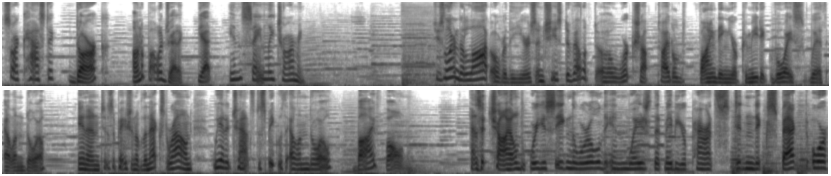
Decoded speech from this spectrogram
sarcastic, dark, unapologetic, yet insanely charming. She's learned a lot over the years, and she's developed a workshop titled Finding Your Comedic Voice with Ellen Doyle. In anticipation of the next round, we had a chance to speak with Ellen Doyle by phone. As a child, were you seeing the world in ways that maybe your parents didn't expect, or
